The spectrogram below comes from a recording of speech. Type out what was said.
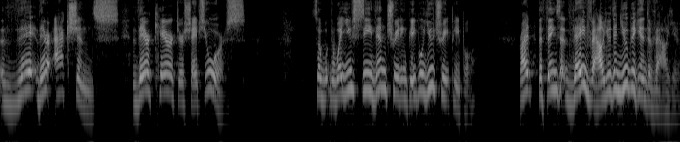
They, their actions, their character shapes yours. So the way you see them treating people, you treat people. Right? The things that they value, then you begin to value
